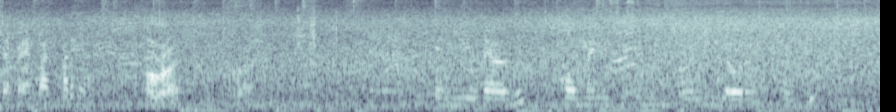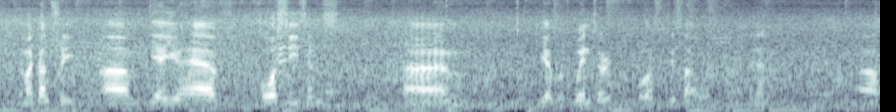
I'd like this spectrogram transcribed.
SMPN 1 Padaherang. All right. Can you tell me how many seasons in your country? In my country, um, yeah, you have four seasons. Um, you have winter, of course, this hour, and then um,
